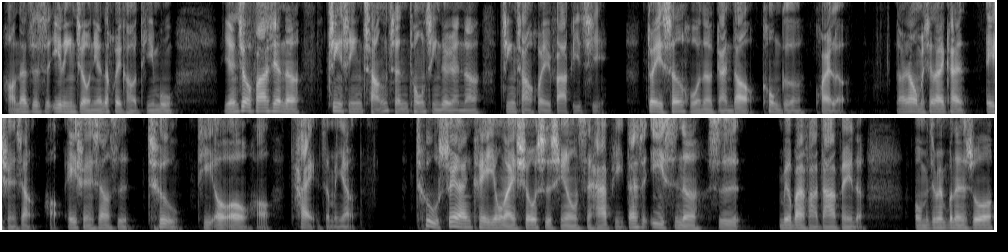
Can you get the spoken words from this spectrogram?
好，那这是一零九年的会考题目。研究发现呢，进行长程通勤的人呢，经常会发脾气，对生活呢感到空格快乐。那让我们先来看 A 选项。好，A 选项是 too t o o 好，太怎么样？Too 虽然可以用来修饰形容词 happy，但是意思呢是没有办法搭配的。我们这边不能说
